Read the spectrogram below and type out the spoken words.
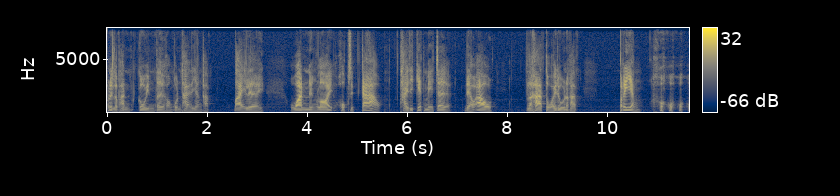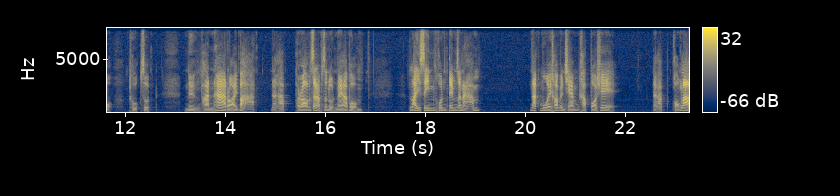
ผลิตภัณฑ์โกอินเตอร์ของคนไทยหรือยังครับ ไปเลย วัน 169 ไทยทิเก็ตเมเจอร์ เดี๋ยวเอาราคาตั๋วให้ดูนะครับ เปรี้ยง ถูกสุด 1,500 บาทนะครับ พร้อมสนับสนุนไหมครับผม ไลซินคนเต็มสนาม นักมวยเขาเป็นแชมป์ขับปอร์เช่นะครับของเรา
